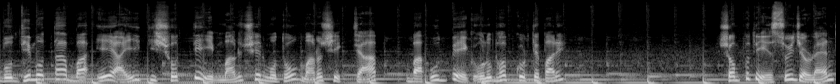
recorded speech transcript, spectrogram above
বুদ্ধিমত্তা বা এআই কি সত্যিই মানুষের মতো মানসিক চাপ বা উদ্বেগ অনুভব করতে পারে? সম্প্রতি সুইজারল্যান্ড,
